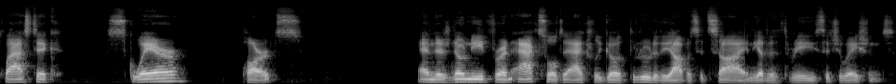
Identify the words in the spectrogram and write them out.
plastic square parts and there's no need for an axle to actually go through to the opposite side in the other three situations.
